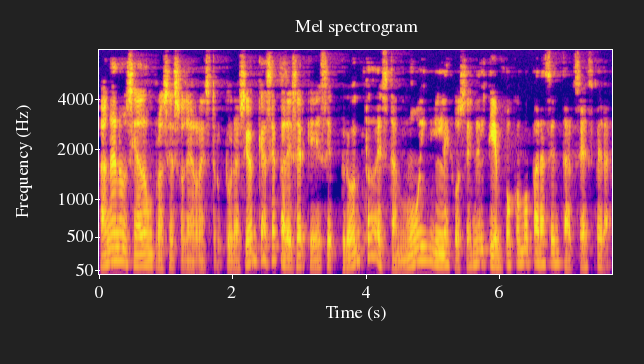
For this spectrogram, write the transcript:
han anunciado un proceso de reestructuración que hace parecer que ese pronto está muy lejos en el tiempo como para sentarse a esperar.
